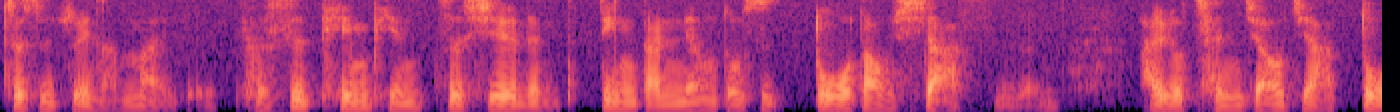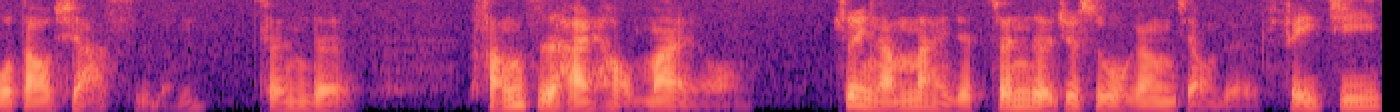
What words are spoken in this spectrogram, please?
这是最难卖的，可是偏偏这些人的订单量都是多到吓死人，还有成交价多到吓死人。真的，房子还好卖哦，最难卖的真的就是我刚刚讲的飞机、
